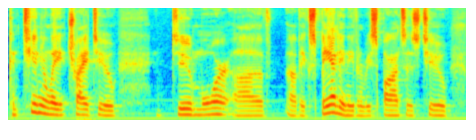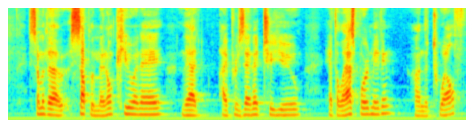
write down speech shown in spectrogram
continually tried to do more of, of expanding even responses to some of the supplemental Q and A that I presented to you at the last board meeting on the 12th.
